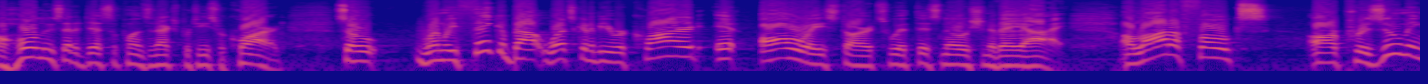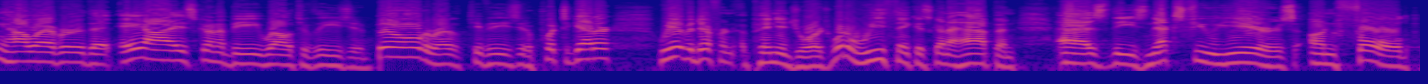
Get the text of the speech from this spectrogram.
a whole new set of disciplines and expertise required. So when we think about what's going to be required, it always starts with this notion of AI. A lot of folks are presuming, however, that AI is going to be relatively easy to build or relatively easy to put together. We have a different opinion, George. What do we think is going to happen as these next few years unfold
